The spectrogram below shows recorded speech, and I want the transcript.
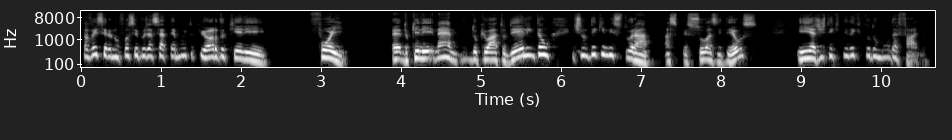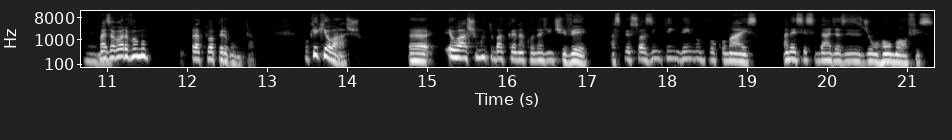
talvez se ele não fosse, ele podia ser até muito pior do que ele foi, é, do que ele, né, do que o ato dele. Então, a gente não tem que misturar as pessoas e Deus, e a gente tem que entender que todo mundo é falho. Uhum. Mas agora vamos para a tua pergunta. O que, que eu acho? Uh, eu acho muito bacana quando a gente vê as pessoas entendendo um pouco mais a necessidade, às vezes, de um home office.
